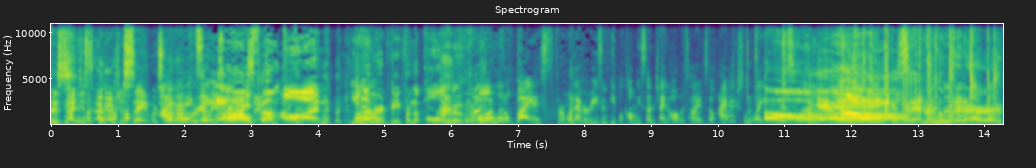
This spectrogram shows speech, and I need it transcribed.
Just, I just, I mean, I'm just saying which I one haven't really is it. Oh, come on. You A know- hundred feet from the polling booth. Come on. I'm a little biased for whatever reason. People call me Sunshine all the time, so I actually like Oh, this one. yay! Cassandra's the winner.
